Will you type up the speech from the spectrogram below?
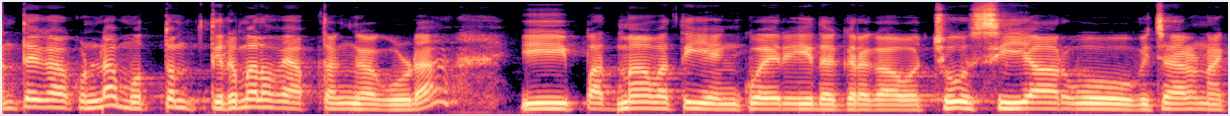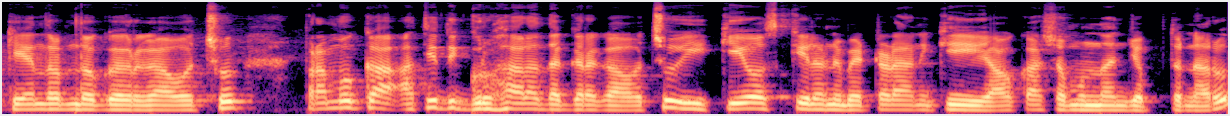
అంతేకాకుండా మొత్తం తిరుమల వ్యాప్తంగా కూడా ఈ పద్మావతి ఎంక్వైరీ దగ్గర కావచ్చు సిఆర్ఓ విచారణ కేంద్రం దగ్గర కావచ్చు ప్రముఖ అతిథి గృహాల దగ్గర కావచ్చు ఈ కియోస్కీలను పెట్టడానికి అవకాశం ఉందని చెప్తున్నారు.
